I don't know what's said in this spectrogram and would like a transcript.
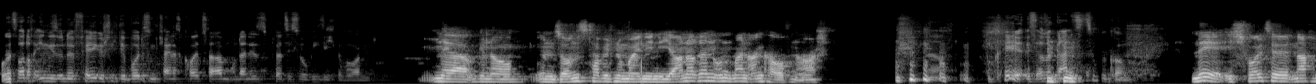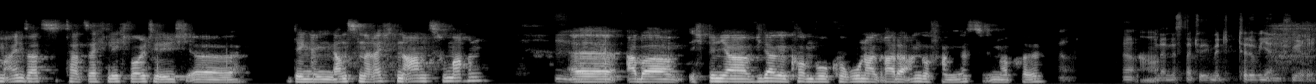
das war doch irgendwie so eine Fail-Geschichte, du wolltest ein kleines Kreuz haben und dann ist es plötzlich so riesig geworden. ja, genau. Und sonst habe ich nur meine Indianerin und meinen Anker auf den Arsch. Ja. Okay, ist also gar nichts zugekommen. Nee, ich wollte nach dem Einsatz tatsächlich, wollte ich äh, den ganzen rechten Arm zumachen. Mhm. Äh, aber ich bin ja wiedergekommen, wo Corona gerade angefangen ist, im April. Ja, und dann ist natürlich mit Tätowieren schwierig.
